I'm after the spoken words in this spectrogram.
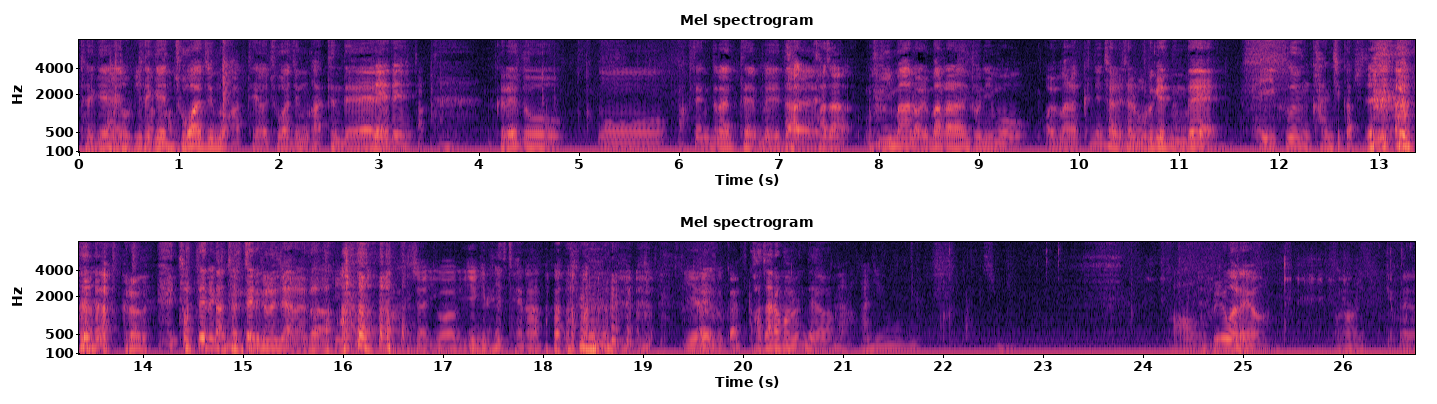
되게 어도비닷컴? 되게 좋아진 것 같아요. 좋아진 것 같은데 네네 딱 그래도 어, 학생들한테 매달 과, 자 2만 얼마라는 돈이 뭐 얼마나 큰지 잘, 잘 모르겠는데 에이 그건 간식값이잖아. 그런 저 때는 저 때는 그러지 않아서 아, 진짜 이거 얘기를 해도 되나? 이해해 볼까? 과자라고 하면 돼요. 아, 아니요. 어, 훌륭하네요. 아, 깨끗해.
